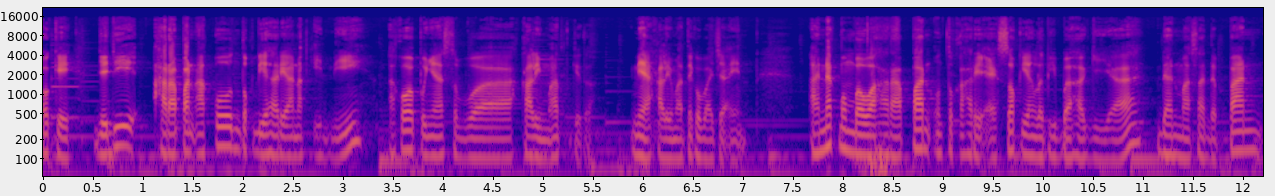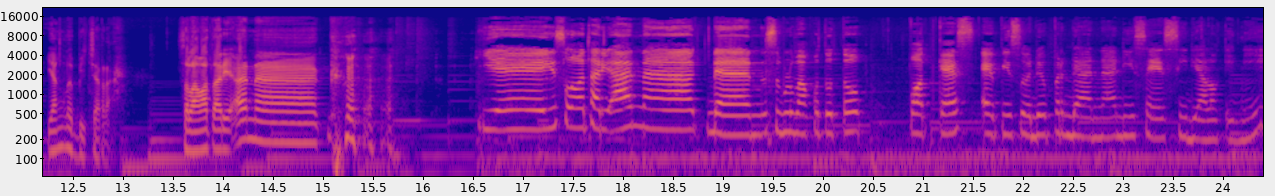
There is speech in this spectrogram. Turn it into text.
oke jadi harapan aku untuk di hari anak ini aku punya sebuah kalimat gitu ini ya kalimatnya aku bacain Anak membawa harapan untuk hari esok yang lebih bahagia dan masa depan yang lebih cerah. Selamat Hari Anak! Yeay, selamat Hari Anak! Dan sebelum aku tutup podcast episode perdana di sesi dialog ini,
